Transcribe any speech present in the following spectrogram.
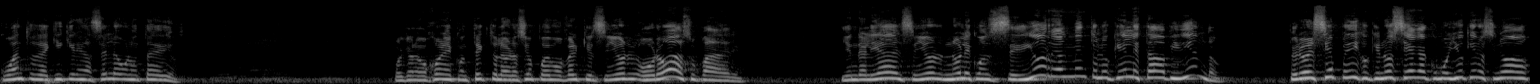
¿Cuántos de aquí quieren hacer la voluntad de Dios? Porque a lo mejor en el contexto de la oración podemos ver que el Señor oró a su Padre. Y en realidad el Señor no le concedió realmente lo que Él le estaba pidiendo. Pero Él siempre dijo que no se haga como yo quiero, sino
